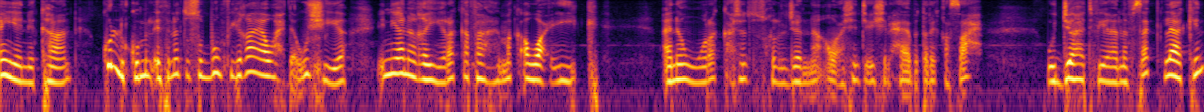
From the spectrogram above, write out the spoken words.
أيا كان. كلكم الاثنين تصبون في غاية واحدة. وش هي؟ إني أنا أغيرك أفهمك أوعيك أنورك عشان تدخل الجنة أو عشان تعيش الحياة بطريقة صح وتجاهد فيها نفسك. لكن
